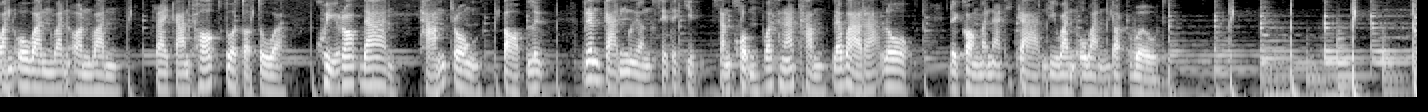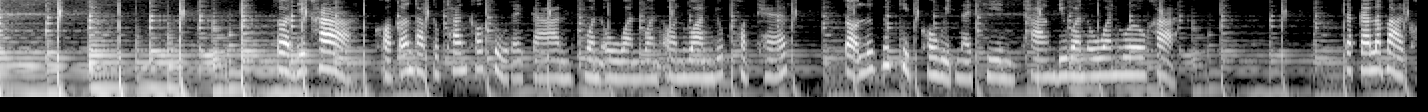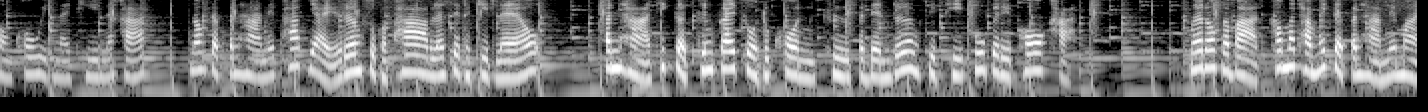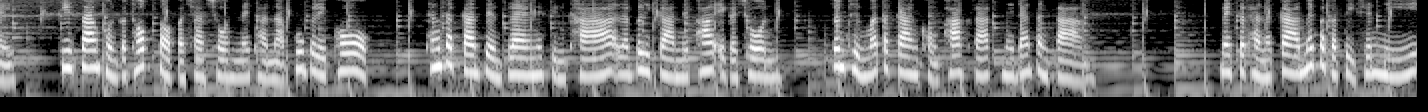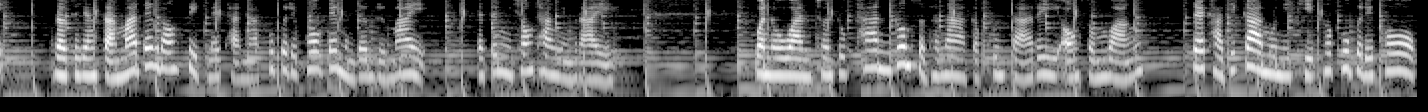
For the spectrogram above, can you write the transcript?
วันโอวันวันออนวันรายการทอล์กตัวต่อตัว คุยรอบด้าน ถามตรง ตอบลึก เรื่องการเมืองเศรษฐกิจ สังคม วัฒนธรรม และวาระโลก โดยกองบรรณาธิการดีวันโอวันดอทเวิลด์สวัสดีค่ะ ขอต้อนรับทุกท่านเข้าสู่รายการ101 One on One ยุคพอดแคสต์เจาะลึกวิกฤตโควิด -19 ทาง D101 World ค่ะ จากการระบาดของโควิด -19 นะคะ นอกจากปัญหาในภาพใหญ่เรื่องสุขภาพและเศรษฐกิจแล้ว ปัญหาที่เกิดขึ้นใกล้ตัวทุกคนคือประเด็นเรื่องสิทธิผู้บริโภคค่ะ เมื่อโรคระบาดเข้ามาทำให้เกิดปัญหาใหม่ๆ ที่สร้างผลกระทบต่อประชาชนในฐานะผู้บริโภค ทั้งจากการเปลี่ยนแปลงในสินค้าและบริการในภาคเอกชน จนถึงมาตรการของภาครัฐในด้านต่างๆ ในสถานการณ์ไม่ปกติเช่นนี้ เราจะยังสามารถเรียกร้องสิทธิ์ในฐานะผู้บริโภคได้เหมือนเดิมหรือไม่ และจะมีช่องทางอย่างไรวันโอวันชวนทุกท่านร่วมสนทนากับคุณสารีอองสมหวังเลขาธิการมูลนิธิเพื่อผู้บริโภค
